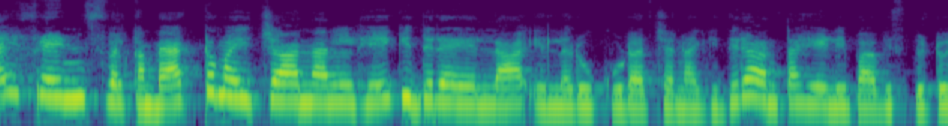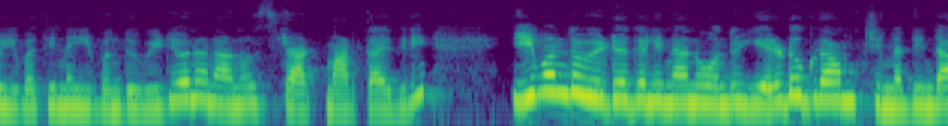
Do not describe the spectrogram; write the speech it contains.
Hi friends welcome back to my channel ಹೇಗಿದ್ದೀರಾ ಎಲ್ಲ? ಎಲ್ಲರೂ ಕೂಡ ಚೆನ್ನಾಗಿದ್ದೀರಾ ಅಂತ ಹೇಳಿ ಭಾವಿಸ್ಬಿಟ್ಟು ಇವತ್ತಿನ ಈ ಒಂದು ವಿಡಿಯೋನ ನಾನು ಸ್ಟಾರ್ಟ್ ಮಾಡ್ತಾ ಇದ್ದೀನಿ. ಈ ಒಂದು ವಿಡಿಯೋದಲ್ಲಿ ನಾನು ಒಂದು ಎರಡು ಗ್ರಾಮ್ ಚಿನ್ನದಿಂದ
